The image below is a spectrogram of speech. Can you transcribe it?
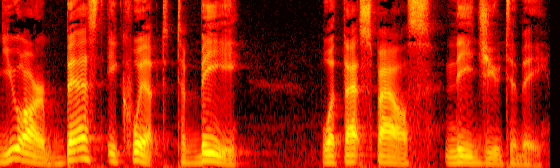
you are best equipped to be what that spouse needs you to be.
